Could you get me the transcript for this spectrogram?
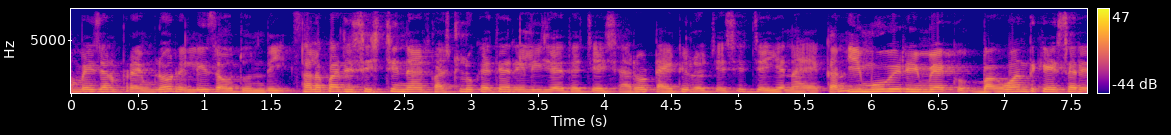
అమెజాన్ ప్రైమ్లో రిలీజ్ అవుతుంది. Thalapathy sixty nine first look అయితే రిలీజ్ అయితే చేశారు. టైటిల్ వచ్చేసి జయ నాయకన్. ఈ మూవీ రీమేక్ భగవంత్ కేసరి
